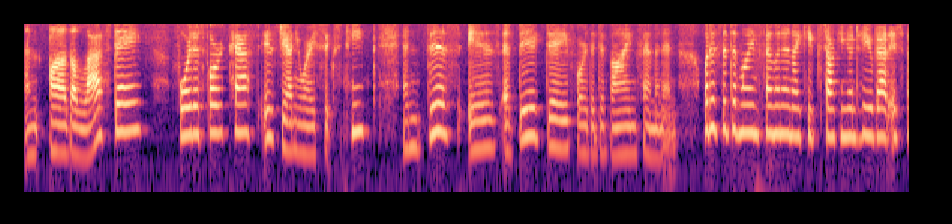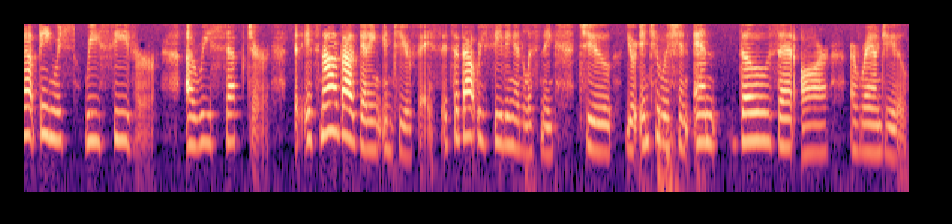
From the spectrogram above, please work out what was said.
And uh, the last day for this forecast is January 16th, and this is a big day for the divine feminine. What is the divine feminine I keep talking to you about? It's about being re- receiver, a receptor, it's not about getting into your face. It's about receiving and listening to your intuition and those that are around you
